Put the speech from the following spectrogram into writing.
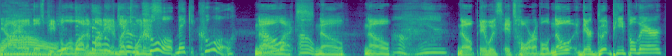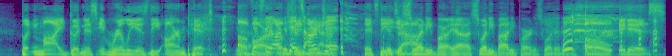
yeah, I owed those people a lot of money would in give my twenties. Cool, make it cool. No, No? Lex. Oh. No, no. Oh man. Nope, it was it's horrible. No, they're good people there, but my goodness, it really is the armpit of our the of armpit's Indiana. armpit. It's the It's yeah. a sweaty bar, yeah, a sweaty body part is what it is. Oh, it is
